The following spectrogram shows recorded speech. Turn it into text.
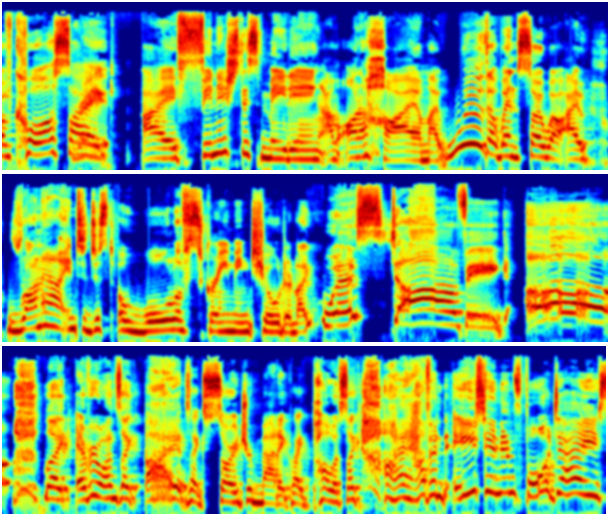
of course, like, right. I finish this meeting. I'm on a high. I'm like, woo, that went so well. I run out into just a wall of screaming children, like, we're starving. Oh, like everyone's like, I, it's like so dramatic. Like poets, like, I haven't eaten in four days.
